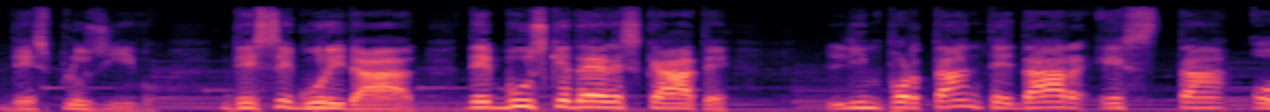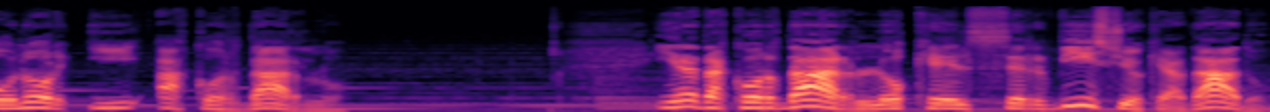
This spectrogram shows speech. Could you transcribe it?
de explosivo, de seguridad, de búsqueda y rescate. Lo importante es dar este honor y acordarlo. Ir ad acordar lo que el servicio que ha dado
